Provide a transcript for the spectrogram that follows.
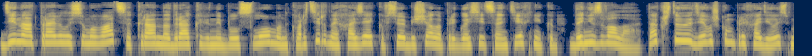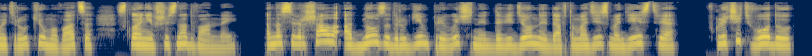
Дина отправилась умываться, кран над раковиной был сломан, квартирная хозяйка все обещала пригласить сантехника, да не звала, так что девушкам приходилось мыть руки, умываться, склонившись над ванной. Она совершала одно за другим привычные, доведенные до автоматизма действия, включить воду,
